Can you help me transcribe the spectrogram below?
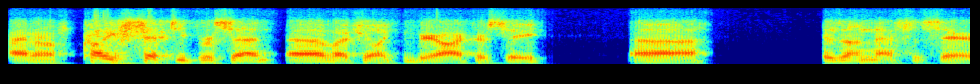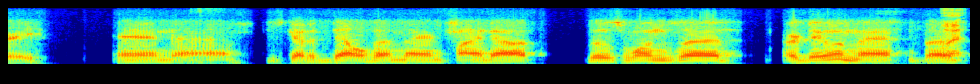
I don't know, probably 50% of, I feel like the bureaucracy, uh, is unnecessary. And, uh, just got to delve in there and find out those ones that are doing that. But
